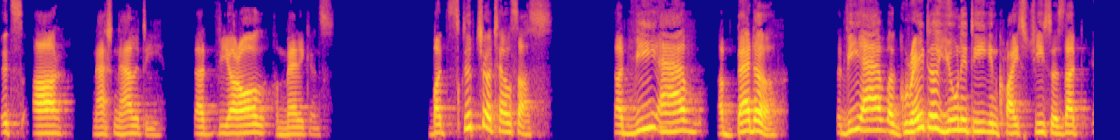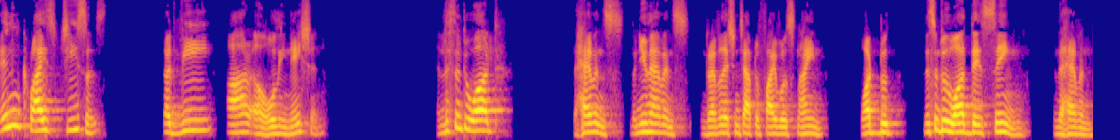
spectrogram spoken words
It's our nationality, that we are all Americans. But scripture tells us that we have a better, that we have a greater unity in Christ Jesus, that in Christ Jesus, that we are a holy nation. And listen to what the heavens, the new heavens, in Revelation chapter 5, verse 9, what do listen to what they sing in the heaven.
